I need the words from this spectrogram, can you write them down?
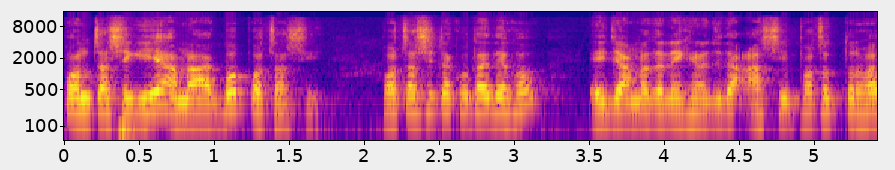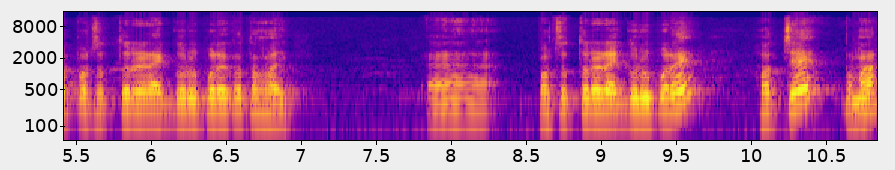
পঞ্চাশে গিয়ে আমরা আঁকবো পঁচাশি। পঁচাশিটা কোথায় দেখো? এই যে আমরা জানি এখানে যদি আশি, পঁচাত্তর হয়, পঁচাত্তরের একগর উপরে কত হয়? পঁচাত্তরের একগর উপরে হচ্ছে তোমার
